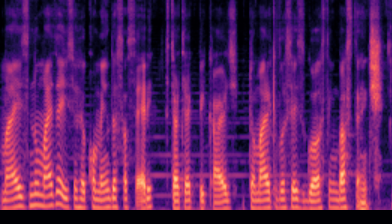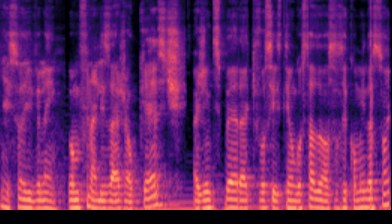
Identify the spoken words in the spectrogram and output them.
Mas no mais é isso, eu recomendo essa série, Star Trek Picard. Tomara que vocês gostem bastante. É isso aí, Vilém. Vamos finalizar já o cast. A gente espera que vocês tenham gostado das nossas recomendações.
